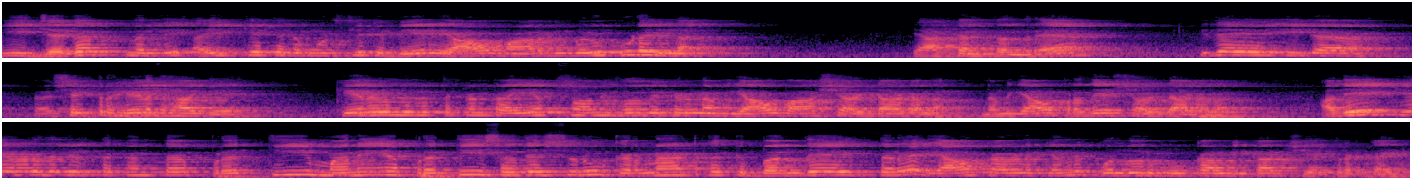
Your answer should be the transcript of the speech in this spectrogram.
ಈ ಜಗತ್ತಿನಲ್ಲಿ ಐಕ್ಯತೆಯನ್ನು ಮೂಡಿಸಲಿಕ್ಕೆ ಬೇರೆ ಯಾವ ಮಾರ್ಗಗಳು ಕೂಡ ಇಲ್ಲ. ಯಾಕಂತಂದರೆ, ಇದೇ ಈಗ ಶೆಟ್ಟರ್ ಹೇಳಿದ ಹಾಗೆ, ಕೇರಳದಲ್ಲಿರ್ತಕ್ಕಂಥ ಅಯ್ಯಪ್ಪ ಸ್ವಾಮಿ ಹೋಗ್ಬೇಕಾದ್ರೆ ನಮ್ಗೆ ಯಾವ ಭಾಷೆ ಅಡ್ಡಾಗಲ್ಲ, ನಮ್ಗೆ ಯಾವ ಪ್ರದೇಶ ಅಡ್ಡಾಗಲ್ಲ. ಅದೇ ಕೇರಳದಲ್ಲಿರ್ತಕ್ಕಂಥ ಪ್ರತಿ ಮನೆಯ ಪ್ರತಿ ಸದಸ್ಯರು ಕರ್ನಾಟಕಕ್ಕೆ ಬಂದೇ ಇರ್ತಾರೆ, ಯಾವ ಕಾರಣಕ್ಕೆ ಅಂದರೆ ಕೊಲ್ಲೂರು ಮೂಕಾಂಬಿಕಾ ಕ್ಷೇತ್ರಕ್ಕಾಗಿ.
